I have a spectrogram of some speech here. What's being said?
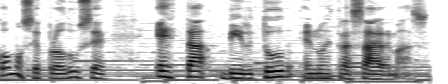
¿Cómo se produce esta virtud en nuestras almas?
